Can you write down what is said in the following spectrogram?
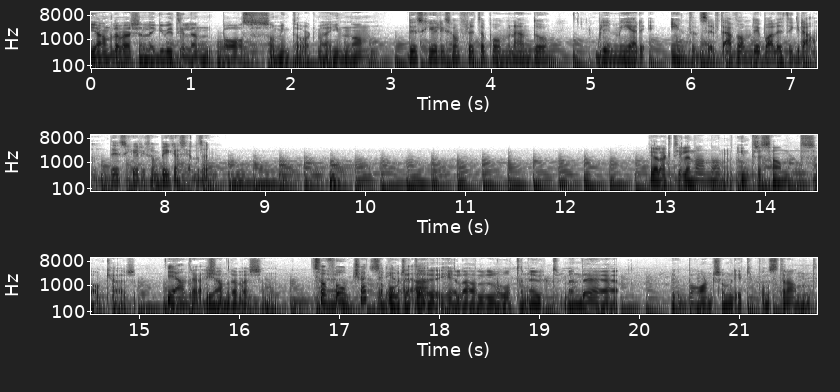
I andra versen lägger vi till en bas som inte har varit med innan. Det ska ju liksom flyta på men ändå bli mer intensivt. Även om det är bara lite grann. Det ska ju liksom byggas hela tiden. Vi har lagt till en annan intressant sak här I andra i versen. andra versen. Som Eh, fortsätter Som fortsätter ja. hela låten ut. Men det är barn som leker på en strand.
